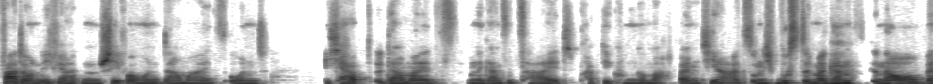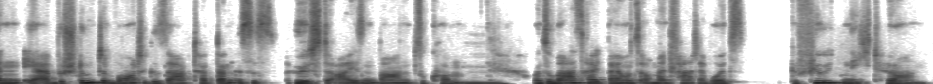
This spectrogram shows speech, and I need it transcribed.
Vater und ich, wir hatten einen Schäferhund damals und ich habe damals eine ganze Zeit Praktikum gemacht beim Tierarzt und ich wusste immer mhm. ganz genau, wenn er bestimmte Worte gesagt hat, dann ist es höchste Eisenbahn zu kommen. Mhm. Und so war es halt bei uns. Auch mein Vater wollte es gefühlt nicht hören.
